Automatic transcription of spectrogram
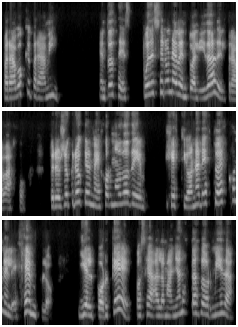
para vos que para mí. Entonces, puede ser una eventualidad del trabajo, pero yo creo que el mejor modo de gestionar esto es con el ejemplo y el por qué. O sea, a la mañana estás dormida.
